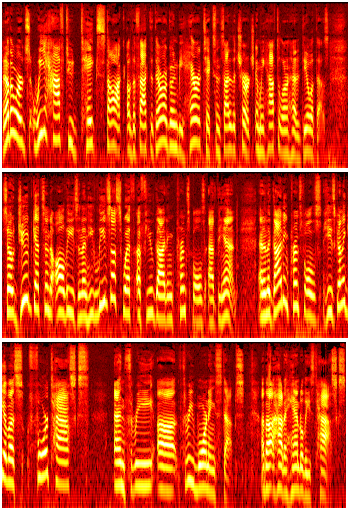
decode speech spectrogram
In other words, we have to take stock of the fact that there are going to be heretics inside of the church and we have to learn how to deal with those. So Jude gets into all these and then he leaves us with a few guiding principles at the end. And in the guiding principles, he's going to give us four tasks and three uh, three warning steps about how to handle these tasks.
